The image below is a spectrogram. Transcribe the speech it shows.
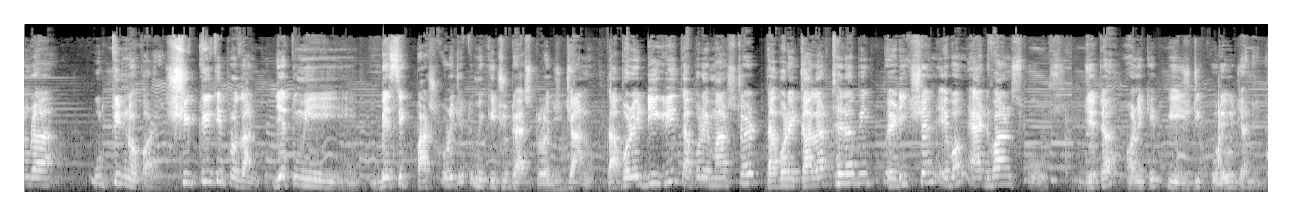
আমরা উত্তীর্ণ করাই স্বীকৃতি প্রদান যে তুমি বেসিক পাস করেছ, তুমি কিছুটা অ্যাস্ট্রোলজি জানো। তারপরে ডিগ্রি তারপরে মাস্টার তারপরে কালার থেরাপি প্রেডিকশন এবং অ্যাডভান্স কোর্স যেটা অনেকে পিএইচডি করেও জানে না।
